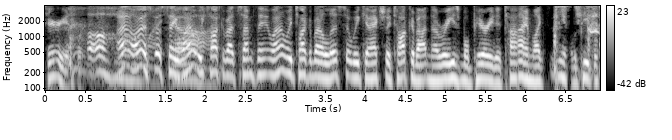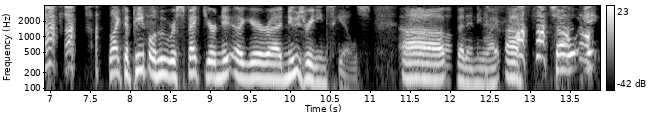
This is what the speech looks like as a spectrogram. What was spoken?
Seriously. Oh, I, I was supposed to say, my why don't we talk about something? Why don't we talk about a list that we can actually talk about in a reasonable period of time, like you know, the people, like the people who respect your new, uh, your uh, news reading skills. Uh, but anyway, uh, so a-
